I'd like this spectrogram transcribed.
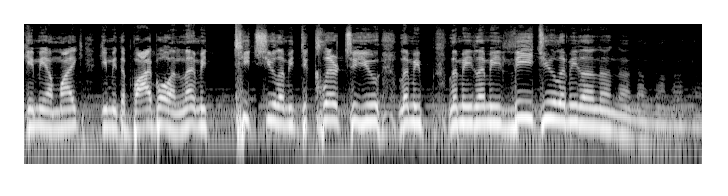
Give me a mic, give me the Bible, and let me teach you, let me declare to you, let me let me let me lead you, let me no no no no no no no no no.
